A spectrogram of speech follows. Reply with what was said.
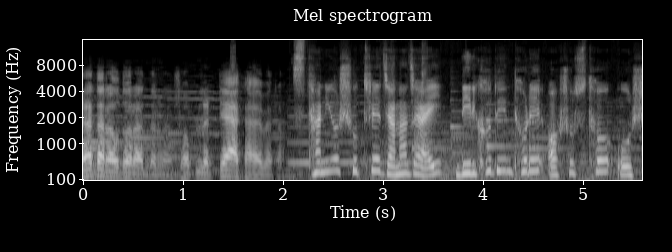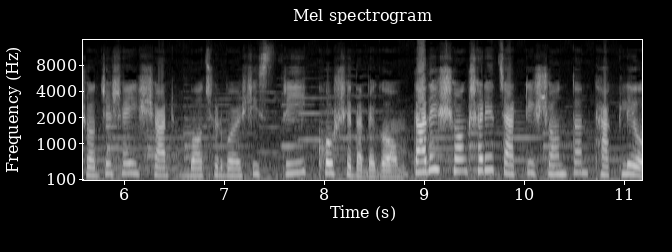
নেতারাও ধরায় দেয় না সবলে ট্যাক খায় বেটা স্থানীয় সূত্রে জানা যায়, দীর্ঘদিন ধরে অসুস্থ ও শয্যাশায়ী ষাট বছর বয়সী স্ত্রী খোরশেদা বেগম। তাদের সংসারে চারটি সন্তান থাকলেও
